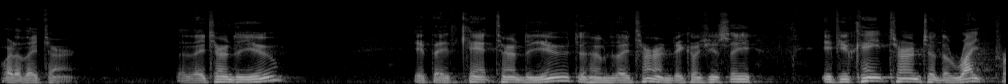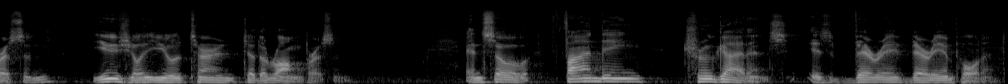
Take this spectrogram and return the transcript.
where do they turn? Do they turn to you? If they can't turn to you, to whom do they turn? Because you see, if you can't turn to the right person, usually you'll turn to the wrong person. And so finding true guidance is very, very important.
